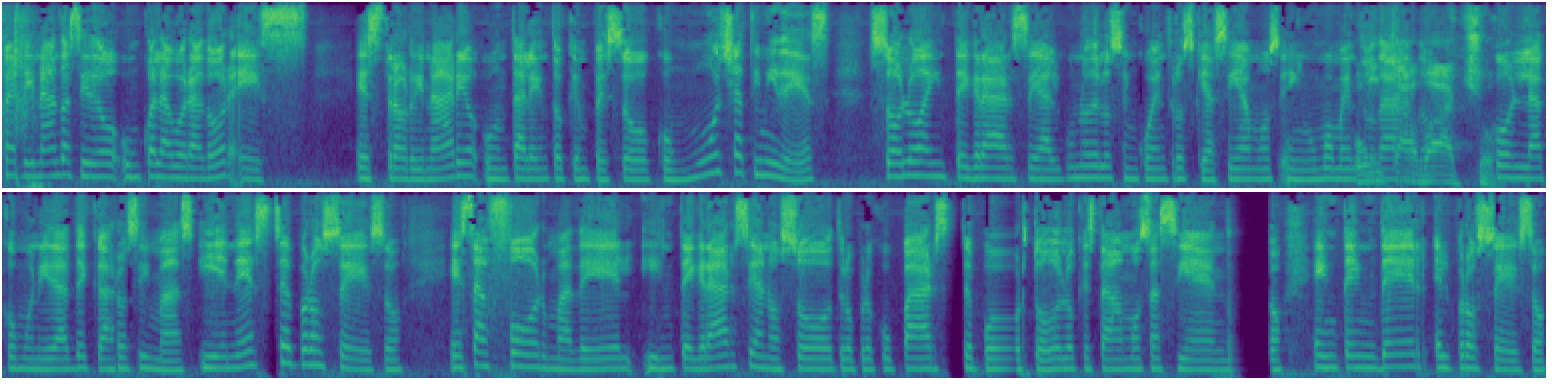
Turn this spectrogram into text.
Ferdinando ha sido un colaborador, es extraordinario, un talento que empezó con mucha timidez, solo a integrarse a alguno de los encuentros que hacíamos en un momento Un dado cabacho. con la comunidad de carros y más. Y en este proceso, esa forma de él integrarse a nosotros, preocuparse por todo lo que estábamos haciendo, entender el proceso,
